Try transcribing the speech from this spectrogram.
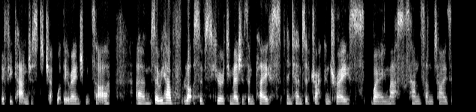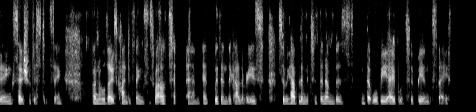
if you can, just to check what the arrangements are. Um, so we have lots of security measures in place in terms of track and trace, wearing masks, hand sanitizing, social distancing, and all those kind of things as well to, um, within the galleries. So we have limited the numbers that will be able to be in the space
